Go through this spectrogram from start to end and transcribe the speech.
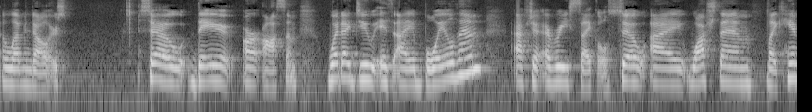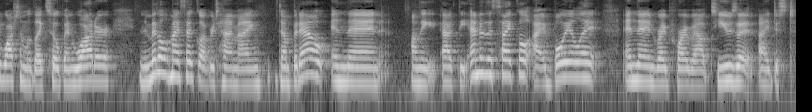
$11. So they are awesome. What I do is I boil them after every cycle. So I wash them, like hand wash them with like soap and water in the middle of my cycle every time I dump it out. And then on the at the end of the cycle, I boil it, and then right before I'm about to use it, I just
